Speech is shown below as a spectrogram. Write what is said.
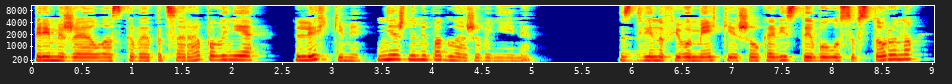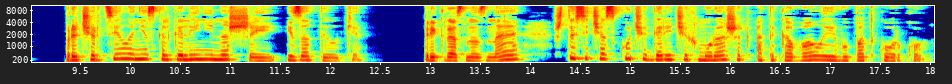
перемежая ласковое поцарапывание легкими, нежными поглаживаниями. Сдвинув его мягкие шелковистые волосы в сторону, прочертила несколько линий на шее и затылке, прекрасно зная, что сейчас куча горячих мурашек атаковала его подкорку.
